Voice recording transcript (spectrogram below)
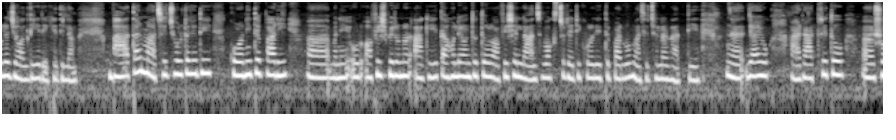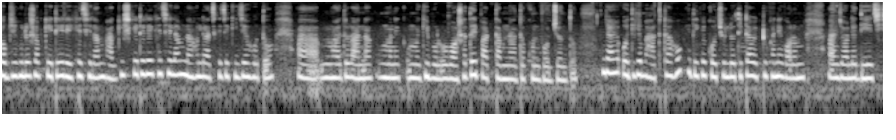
বলে জল দিয়ে রেখে দিলাম। ভাত আর মাছের ঝোলটা যদি করে নিতে পারি মানে ওর অফিস বেরোনোর আগে, তাহলে অন্তত ওর অফিসের লাঞ্চ বক্সটা রেডি করে দিতে পারব, মাছের ঝোল আর ভাত দিয়ে। যাই হোক, আর রাত্রে তো সবজিগুলো সব কেটেই রেখেছিলাম। ভাগ্যিস কেটে রেখেছিলাম, না হলে আজকে যে কী যে হতো হয়তো রান্না মানে কী বলব, বসাতেই পারতাম না এতক্ষণ পর্যন্ত। যাই হোক, ওইদিকে ভাতটা হোক, এদিকে কচুরলতিটাও একটুখানি গরম জলে দিয়েছি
